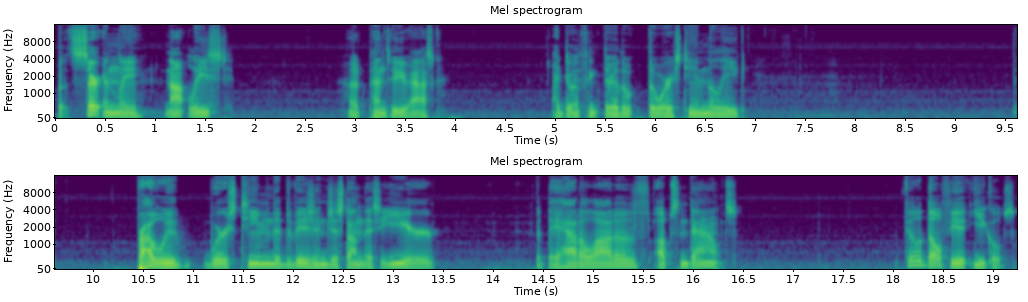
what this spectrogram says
but certainly not least, it depends who you ask. I don't think they're the, the worst team in the league. Probably worst team in the division just on this year but they had a lot of ups and downs. Philadelphia Eagles.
